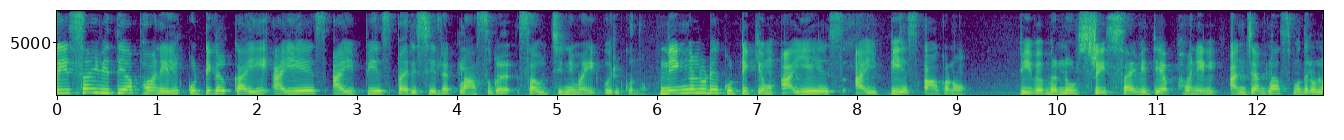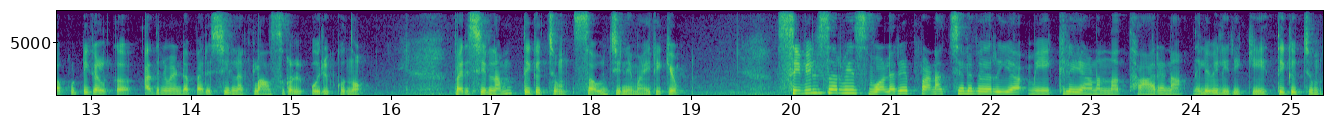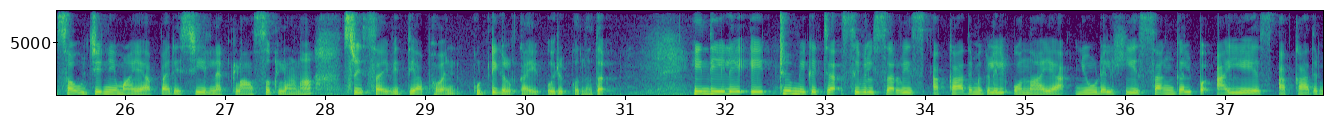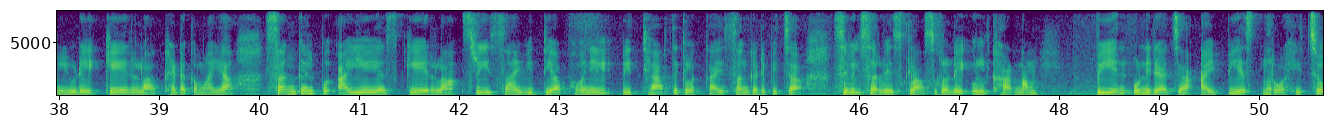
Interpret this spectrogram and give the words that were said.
ശ്രീസായി വിദ്യാഭവനിൽ കുട്ടികൾക്കായി I A S I P S പരിശീലന ക്ലാസുകൾ സൗജന്യമായി ഒരുക്കുന്നു. നിങ്ങളുടെ കുട്ടിക്കും I A S I P S ആകണോ? P Sreesai വിദ്യാഭവനിൽ അഞ്ചാം ക്ലാസ് മുതലുള്ള കുട്ടികൾക്ക് അതിനുവേണ്ട പരിശീലന ക്ലാസുകൾ ഒരുക്കുന്നു. പരിശീലനം തികച്ചും സൗജന്യമായിരിക്കും. സിവിൽ സർവീസ് വളരെ പണച്ചെലവേറിയ മേഖലയാണെന്ന ധാരണ നിലവിലിരിക്കെ തികച്ചും സൗജന്യമായ പരിശീലന ക്ലാസുകളാണ് ശ്രീ സായി വിദ്യാഭവൻ കുട്ടികൾക്കായി ഒരുക്കുന്നത്. ഇന്ത്യയിലെ ഏറ്റവും മികച്ച സിവിൽ സർവീസ് അക്കാദമികളിൽ ഒന്നായ New Delhi Sankalp I A S അക്കാദമിയുടെ കേരള ഘടകമായ Sankalp I A S Kerala Srisai വിദ്യാഭവനിൽ വിദ്യാർത്ഥികൾക്കായി സംഘടിപ്പിച്ച സിവിൽ സർവീസ് ക്ലാസുകളുടെ ഉദ്ഘാടനം P N Unniraja I P S നിർവഹിച്ചു.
